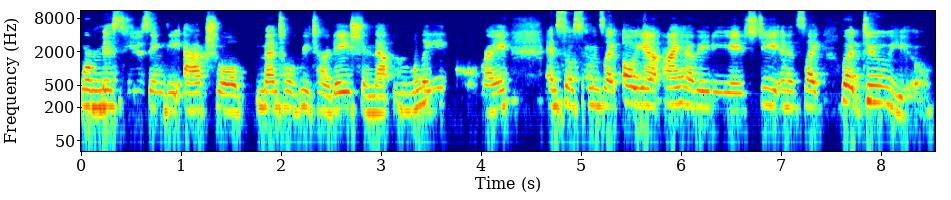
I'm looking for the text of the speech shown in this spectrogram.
we're misusing the actual mental retardation that mm-hmm. label right? And so someone's like, oh, yeah, I have ADHD. And it's like, but do you?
